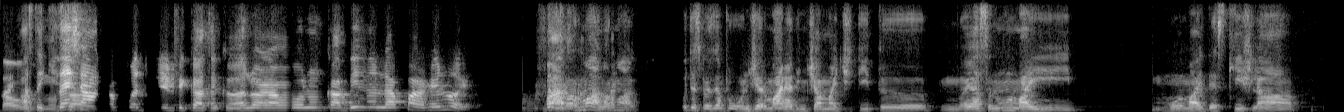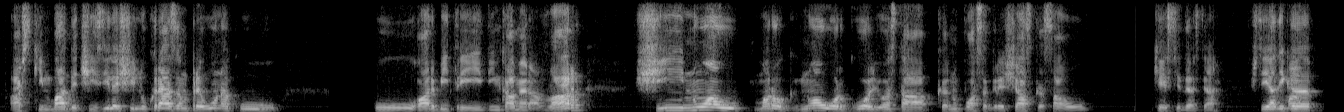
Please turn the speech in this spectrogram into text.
Sau Asta e nu Dai seama că a fost verificată, că lor acolo în cabină le apar heloi. Da, normal, normal. Uite, spre exemplu, în Germania, din ce am mai citit, ăia sunt mult mai, mult mai deschiși la aș schimba deciziile și lucrează împreună cu, cu arbitrii din camera VAR și nu au, mă rog, nu au orgoliu ăsta că nu poate să greșească sau chestii de astea. Știi? Adică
